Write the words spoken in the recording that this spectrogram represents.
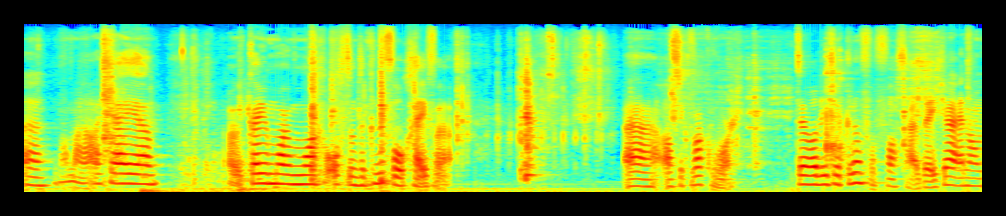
Uh, mama, als jij. Kan je morgen, morgenochtend een knuffel geven? Uh, als ik wakker word. Terwijl die zijn knuffel vasthoudt, weet je. En dan,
